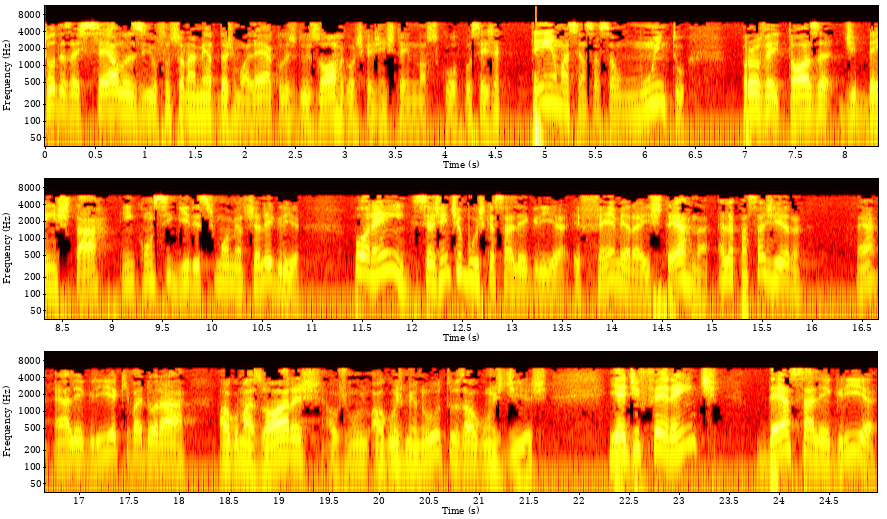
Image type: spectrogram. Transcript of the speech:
todas as células e o funcionamento das moléculas, dos órgãos que a gente tem no nosso corpo. Ou seja, tem uma sensação muito proveitosa de bem-estar em conseguir esses momentos de alegria. Porém, se a gente busca essa alegria efêmera, externa, ela é passageira. Né? É a alegria que vai durar algumas horas, alguns minutos, alguns dias. E é diferente dessa alegria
